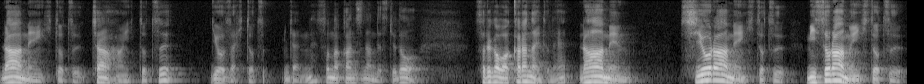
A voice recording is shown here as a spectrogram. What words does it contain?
ラーメン1つチャーハン1つ餃子1つみたいなね。そんな感じなんですけどそれが分からないとね。ラーメン。塩ラーメン1つ。味噌ラーメン1つ。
